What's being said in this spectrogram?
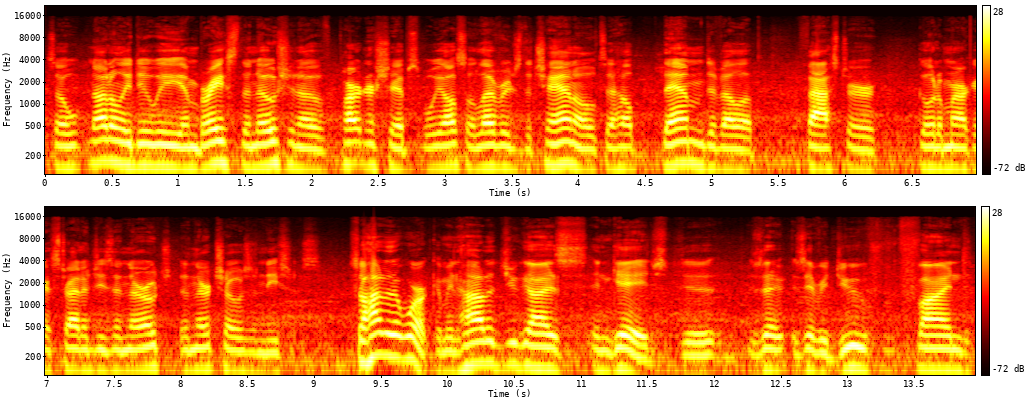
So not only do we embrace the notion of partnerships, but we also leverage the channel to help them develop faster go-to-market strategies in their, in their chosen niches. So how did it work? I mean, how did you guys engage? Does, every do you find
